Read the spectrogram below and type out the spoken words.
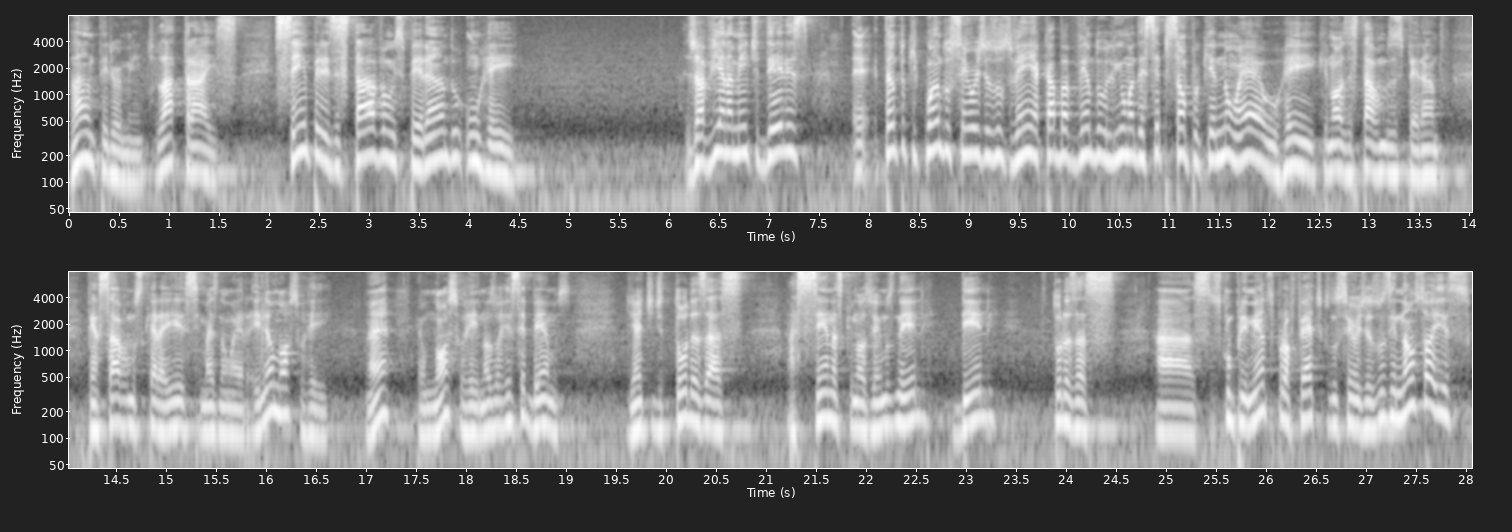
lá anteriormente, lá atrás. Sempre eles estavam esperando um rei. Já havia na mente deles, é, tanto que quando o Senhor Jesus vem, acaba vendo ali uma decepção, porque não é o rei que nós estávamos esperando. Pensávamos que era esse, mas não era. Ele é o nosso rei, né? É o nosso rei, nós o recebemos. Diante de todas as, as cenas que nós vemos nele, dele, todos as, as, os cumprimentos proféticos do Senhor Jesus, e não só isso.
